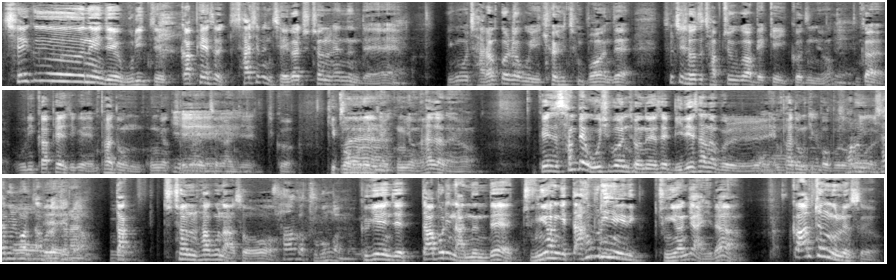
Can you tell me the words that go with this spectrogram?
최근에 이제 우리 이제 카페에서 사실은 제가 추천을 했는데 이거 뭐 자랑거리라고 얘기하기 좀 뭐한데 솔직히 저도 잡주가 몇 개 있거든요. 예. 그러니까 우리 카페에 지금 엠파동 공략 쪽으로 예. 제가 이제 그 기법으로 네. 이제 공략을 하잖아요. 그래서 350원 전후에서 미래산업을 어, 엠파동 기법으로 바로 2, 3일만 예, 따버렸잖아요. 딱 추천을 하고 나서 상한가 두번 갔나? 그게 이제 따블이 났는데 중요한 게 따블이 중요한 게 아니라 깜짝 놀랐어요.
